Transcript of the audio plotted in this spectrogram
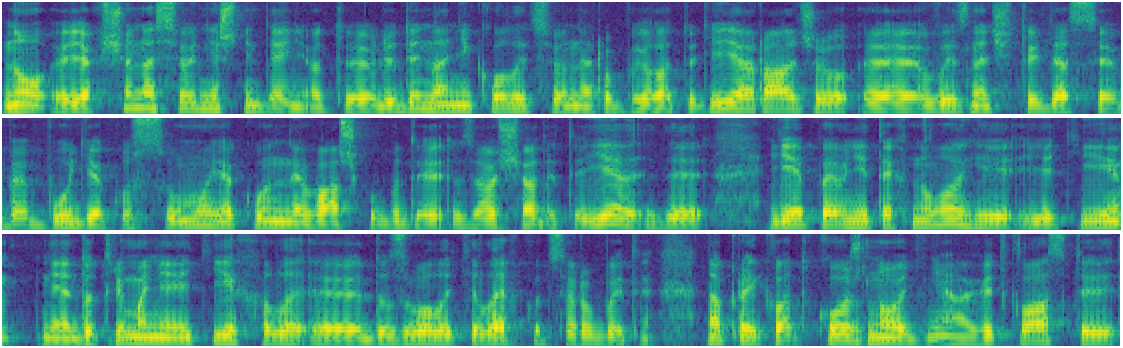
Ну, якщо на сьогоднішній день от е, людина ніколи цього не робила, тоді я раджу е, визначити для себе будь-яку суму, яку не важко буде заощадити. Є, е, є певні технології, які е, дотримання яких е, дозволить легко це робити. Наприклад, кожного дня відкласти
